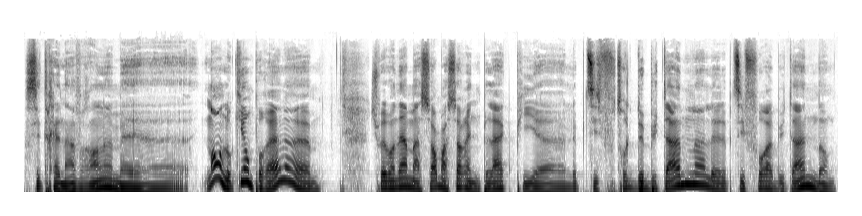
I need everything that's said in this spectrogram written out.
c'est très navrant, là, mais... euh, Non, ok, on pourrait, là. Je peux demander à ma soeur. Ma soeur a une plaque, puis euh, le petit truc de butane, là, le, le petit four à butane, donc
